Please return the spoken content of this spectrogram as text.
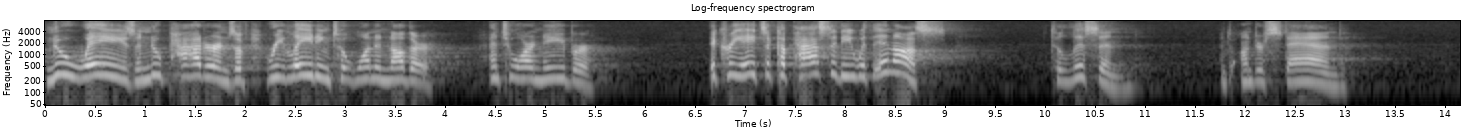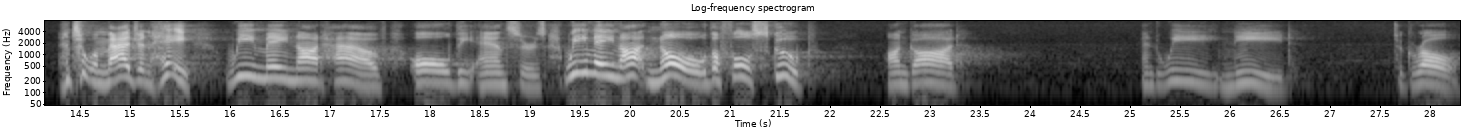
new ways and new patterns of relating to one another and to our neighbor. It creates a capacity within us to listen and to understand and to imagine hey, we may not have all the answers. We may not know the full scoop on God. And we need to grow.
